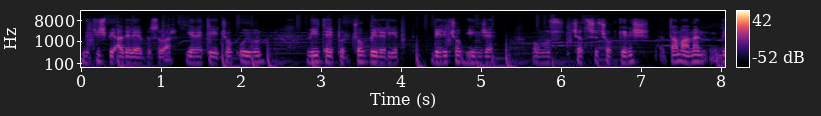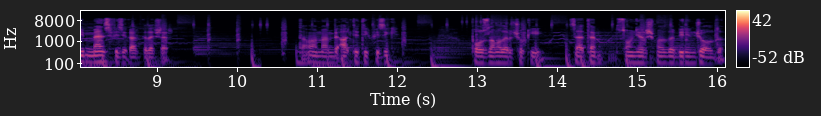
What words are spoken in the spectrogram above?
Müthiş bir adele yapısı var. Genetiği çok uygun. V-taper çok belirgin. Beli çok ince. Omuz çatışı çok geniş. Tamamen bir mens fizik arkadaşlar. Tamamen bir atletik fizik. Pozlamaları çok iyi. Zaten son yarışmada da birinci oldu.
